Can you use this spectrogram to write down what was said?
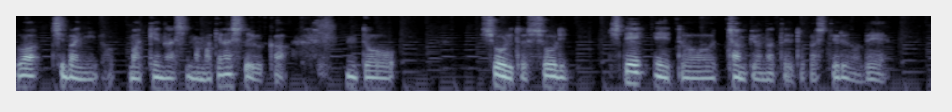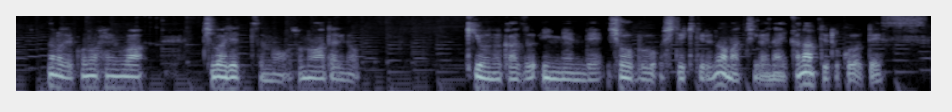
は千葉に負けなし、まあ、負けなしというか、うんと、勝利と勝利して、えっ、ー、と、チャンピオンになったりとかしてるので、なのでこの辺は、千葉ジェッツもそのあたりの気を抜かず因縁で勝負をしてきてるのは間違いないかなっていうところです。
